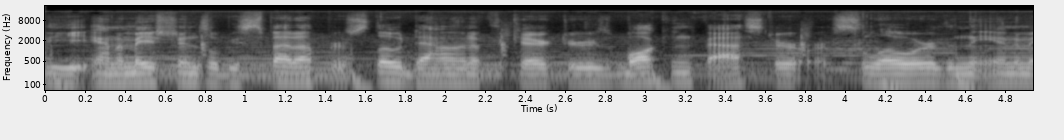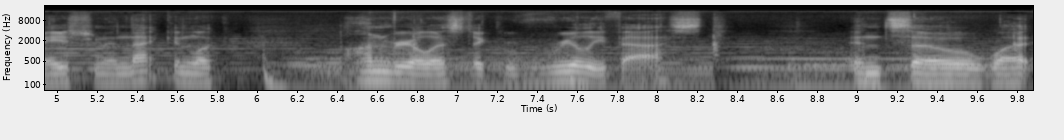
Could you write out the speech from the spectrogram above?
the animations will be sped up or slowed down if the character is walking faster or slower than the animation, and that can look unrealistic really fast. And so, what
